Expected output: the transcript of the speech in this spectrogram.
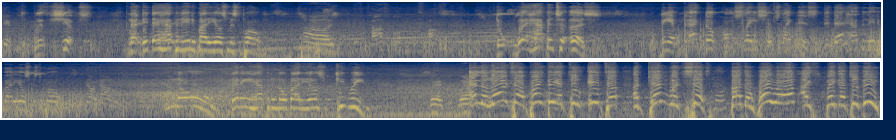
Ship. With ships. Now, did that happen to anybody else, Mr. Paul? Uh, it's possible. It's possible. The, what happened to us being packed up on slave ships like this? Did that happen to anybody else, Mr. Paul? No, no. No, that ain't happened to nobody else. Keep reading. But, but I, And the Lord shall bring thee into Egypt again with ships, by the way whereof I spake unto thee.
